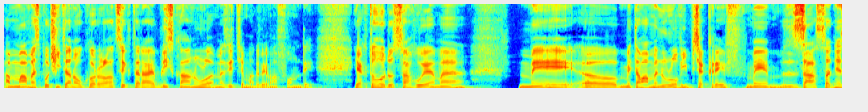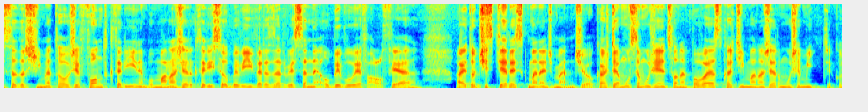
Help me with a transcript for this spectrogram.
a máme spočítanou korelaci, která je blízká nule mezi těma dvěma fondy. Jak toho dosahujeme? My, eh, my tam máme nulový překryv, my zásadně se držíme toho, že fond, který nebo manažer, který se objeví v rezervě, se neobjevuje v alfě a je to čistě risk management. Že jo? Každému se může něco nepovést, každý manažer může mít jako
